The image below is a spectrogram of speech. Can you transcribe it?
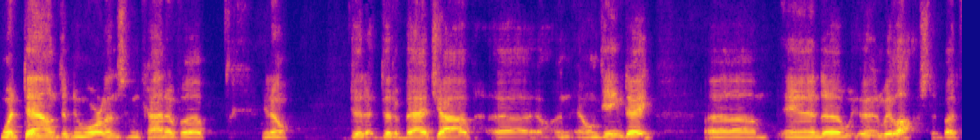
Went down to New Orleans and kind of, uh, you know, did a, did a bad job uh, on, on, game day, um, and uh, and we lost. But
